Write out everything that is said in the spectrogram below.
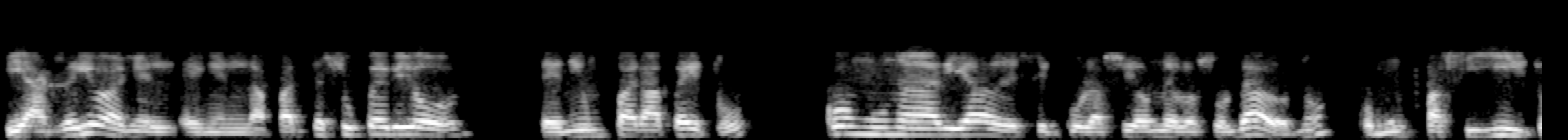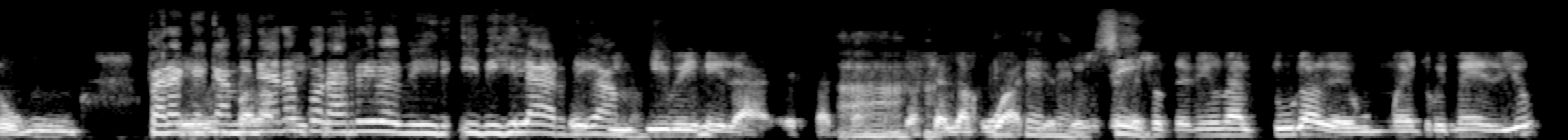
Y arriba, en, el, en la parte superior, tenía un parapeto con un área de circulación de los soldados, ¿no? Como un pasillito, un... Para que un caminaran por arriba y, vi- y vigilar, Eh, digamos. Y, y vigilar, exactamente, Ajá, hacer las guardias. Entonces, sí. eso tenía una altura de un metro y medio,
